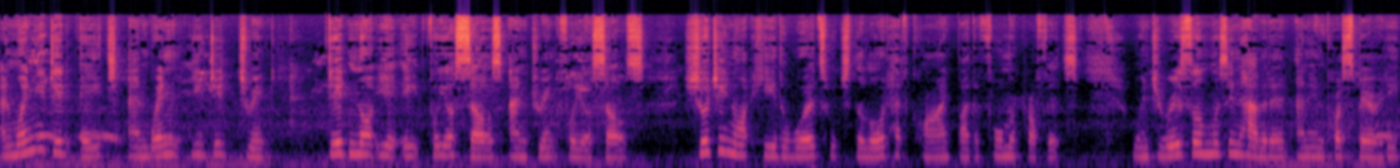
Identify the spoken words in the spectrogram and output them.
And when ye did eat, and when ye did drink, did not ye eat for yourselves and drink for yourselves? Should ye not hear the words which the Lord hath cried by the former prophets, when Jerusalem was inhabited and in prosperity,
